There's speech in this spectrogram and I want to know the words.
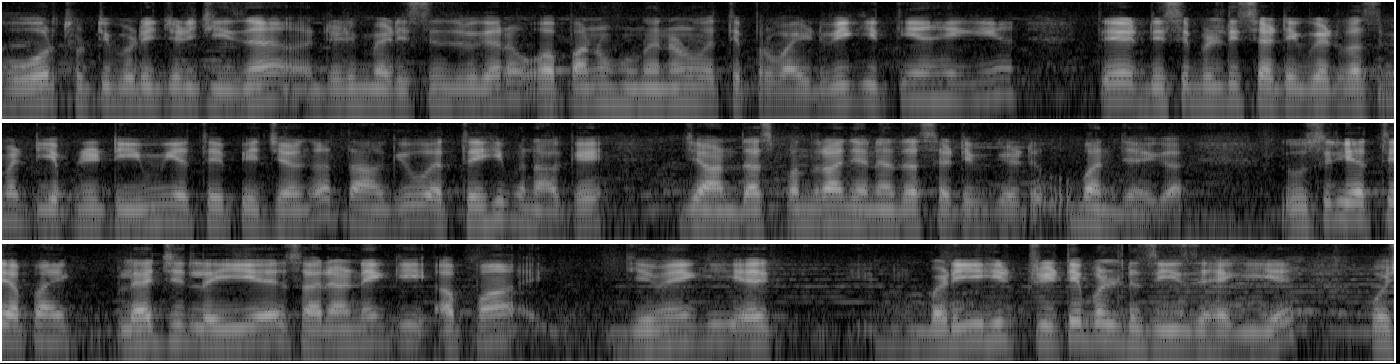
ਹੋਰ ਛੋਟੀ ਬੜੀ ਜਿਹੜੀ ਚੀਜ਼ਾਂ, ਜਿਹੜੀ ਮੈਡੀਸਿਨਸ ਵਗੈਰਾ, ਉਹ ਆਪਾਂ ਨੂੰ ਹੁਣ ਇਹਨਾਂ ਨੂੰ ਇੱਥੇ ਪ੍ਰੋਵਾਈਡ ਵੀ ਕੀਤੀਆਂ ਹੈਗੀਆਂ ਤੇ ਡਿਸੇਬਿਲਟੀ ਸਰਟੀਫਿਕੇਟ ਵਾਸਤੇ ਮੈਂ ਟੀ ਆਪਣੀ ਟੀਮ ਵੀ ਇੱਥੇ ਭੇਜਾਂਗਾ ਤਾਂ ਕਿ ਉਹ ਇੱਥੇ ਹੀ ਬਣਾ ਕੇ ਜਾਣ 10 15 ਜਣਿਆਂ ਦਾ ਸਰਟੀਫਿਕੇਟ ਉਹ ਬਣ ਜਾਏਗਾ। ਦੂਸਰੀ, ਇੱਥੇ ਆਪਾਂ ਇੱਕ ਪਲੇਜ ਲਈ ਹੈ ਸਾਰਿਆਂ ਨੇ ਕਿ ਆਪਾਂ ਜਿਵੇਂ ਕਿ ਇਹ ਬੜੀ ਹੀ ਟ੍ਰੀਟੇਬਲ ਡਿਜ਼ੀਜ਼ ਹੈਗੀ ਹੈ, ਕੋਈ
